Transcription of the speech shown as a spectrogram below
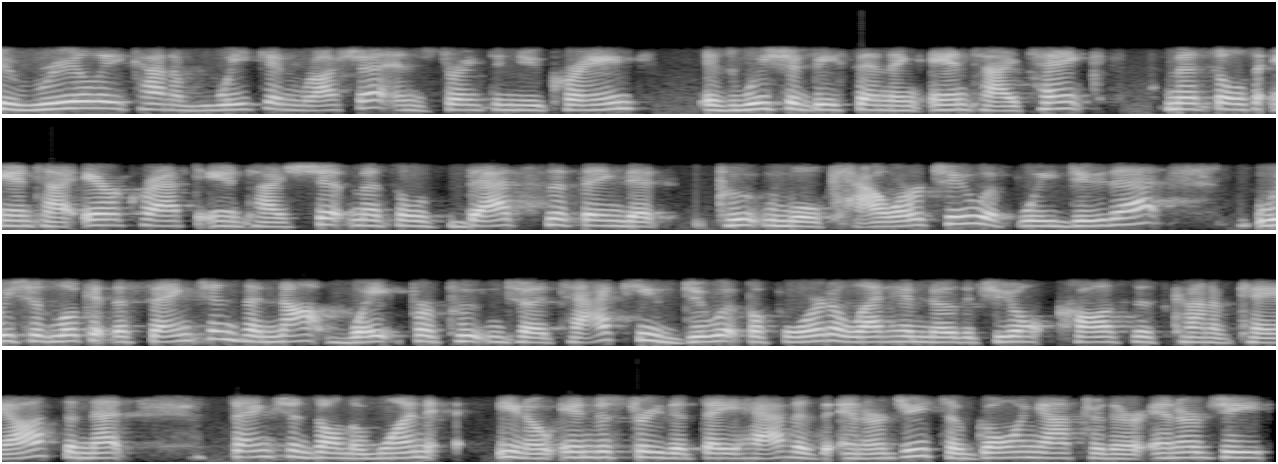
to really kind of weaken Russia and strengthen Ukraine is we should be sending anti tank missiles, anti aircraft, anti ship missiles. That's the thing that Putin will cower to if we do that. We should look at the sanctions and not wait for Putin to attack you. Do it before to let him know that you don't cause this kind of chaos. And that sanctions on the one you know industry that they have is energy so going after their energy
